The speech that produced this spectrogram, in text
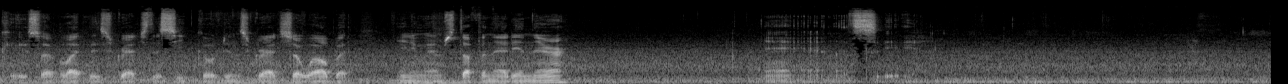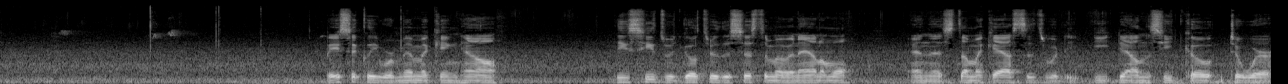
Okay so I've lightly scratched the seed coat didn't scratch so well but anyway I'm stuffing that in there. And let's see. Basically we're mimicking how these seeds would go through the system of an animal and the stomach acids would eat down the seed coat to where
